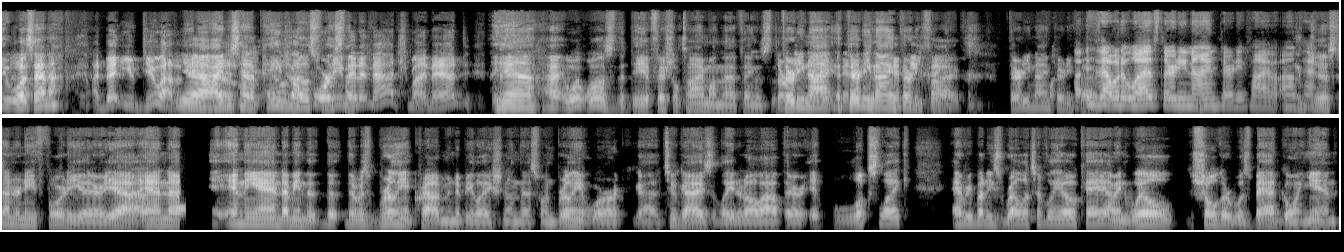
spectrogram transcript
What's that? Now? I bet you do have a yeah. I just had a page of notes. Forty minute match, my man. yeah. I, what, what, was the, the official time on that thing? It was 39, 39 35. 39 35. Is that what it was? 39 35. Okay. Just underneath 40 there. Yeah. yeah. And uh, in the end, I mean, the, the, there was brilliant crowd manipulation on this one. Brilliant work. Uh, two guys laid it all out there. It looks like everybody's relatively okay. I mean, Will shoulder was bad going in,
